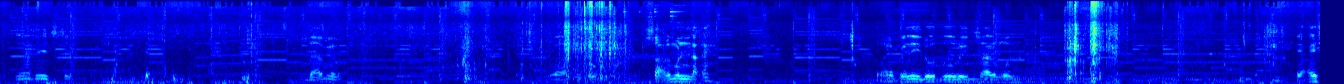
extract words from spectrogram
Bukatin natin yung stick. Dami oh. Diba, ito. Salmon laki. Okay, pwede iluto rito salmon. Yeah, ay,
